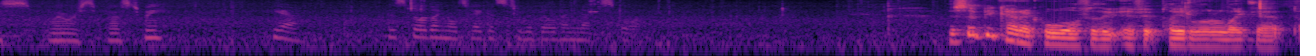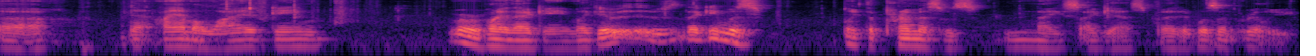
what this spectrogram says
This where we're supposed to be? Yeah. This building will take us to the building next door. This would be kind of cool if it, if it played a little like that uh, that I Am Alive game. I remember playing that game. Like it, it was that game was like the premise was nice, I guess, but it wasn't really.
